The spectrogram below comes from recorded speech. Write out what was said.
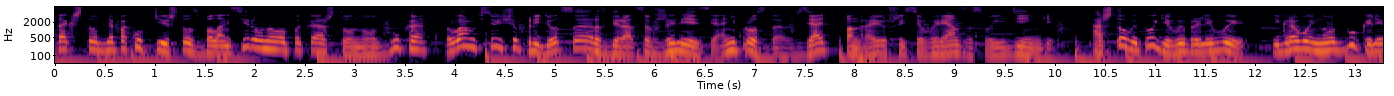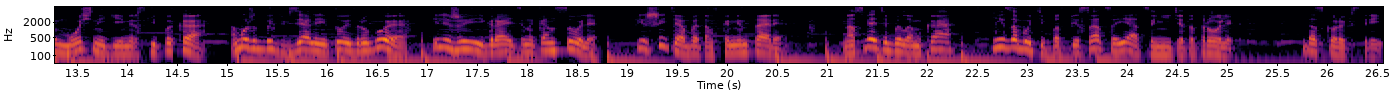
Так что для покупки что сбалансированного ПК, что ноутбука, вам все еще придется разбираться в железе, а не просто взять понравившийся вариант за свои деньги. А что в итоге выбрали вы? Игровой ноутбук или мощный геймерский ПК? А может быть взяли и то и другое, или же играете на консоли? Пишите об этом в комментариях. На связи был МК, не забудьте подписаться и оценить этот ролик. До скорых встреч!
